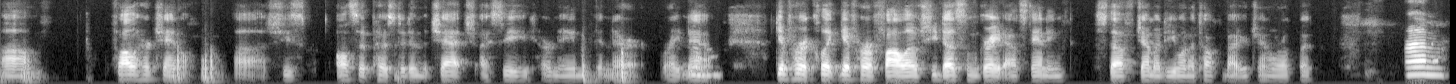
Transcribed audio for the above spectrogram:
um, follow her channel. Uh, she's also posted in the chat. I see her name in there right now. Mm-hmm. Give her a click, give her a follow. She does some great, outstanding stuff. Gemma, do you want to talk about your channel real quick? Um,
